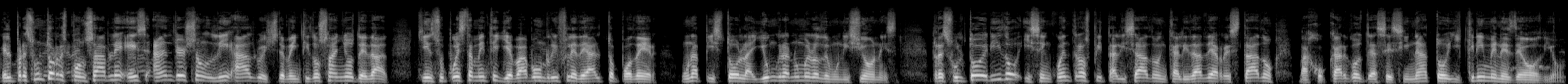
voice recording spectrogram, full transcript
El presunto responsable es Anderson Lee Aldrich, de 22 años de edad, quien supuestamente llevaba un rifle de alto poder, una pistola y un gran número de municiones. Resultó herido y se encuentra hospitalizado en calidad de arrestado bajo cargos de asesinato y crímenes de odio.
